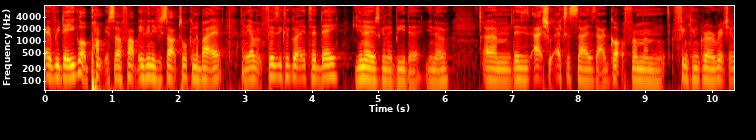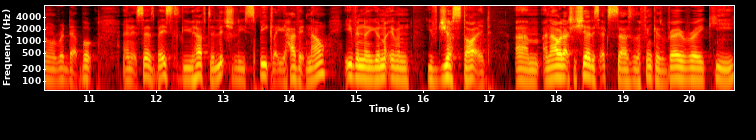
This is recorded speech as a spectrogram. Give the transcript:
every day. You got to pump yourself up, even if you start talking about it and you haven't physically got it today. You know it's gonna be there. You know, um, there's this actual exercise that I got from um, Think and Grow Rich. Anyone read that book? And it says basically you have to literally speak like you have it now, even though you're not even you've just started. Um, and I would actually share this exercise because I think it's very, very key,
